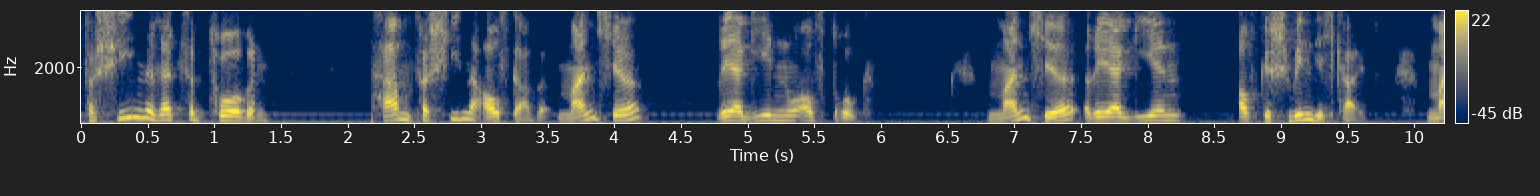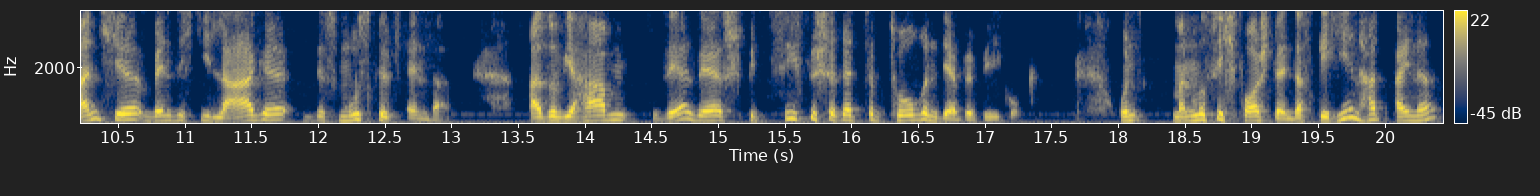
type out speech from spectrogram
verschiedene Rezeptoren, haben verschiedene Aufgaben. Manche reagieren nur auf Druck. Manche reagieren auf Geschwindigkeit. Manche, wenn sich die Lage des Muskels ändert. Also wir haben sehr, sehr spezifische Rezeptoren der Bewegung. Und man muss sich vorstellen, das Gehirn hat eine,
